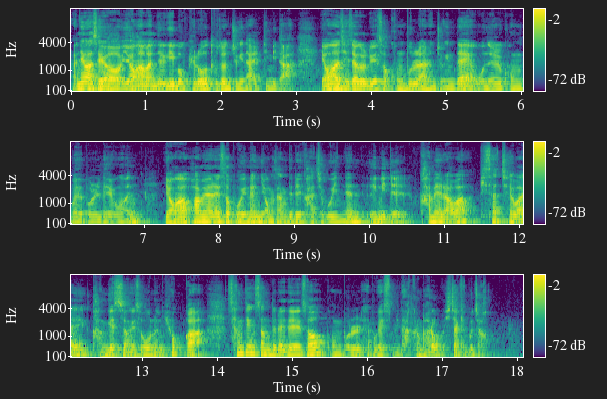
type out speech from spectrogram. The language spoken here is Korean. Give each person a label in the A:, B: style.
A: 안녕하세요. 영화 만들기 목표로 도전 중인 알티입니다. 영화 제작을 위해서 공부를 하는 중인데 오늘 공부해 볼 내용은 영화 화면에서 보이는 영상들이 가지고 있는 의미들, 카메라와 피사체와의 관계성에서 오는 효과, 상징성들에 대해서 공부를 해보겠습니다. 그럼 바로 시작해 보죠.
